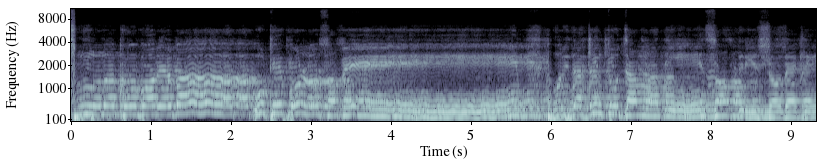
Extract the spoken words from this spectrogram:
শুনল না খবরের বাপ, উঠে পড়ল সবে। জানলা দিয়ে সব দৃশ্য দেখে।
